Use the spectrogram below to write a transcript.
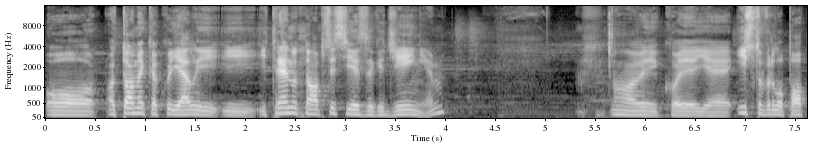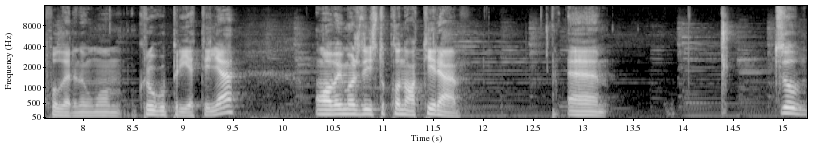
o, o tome kako, jeli, i, i trenutna obsesija zagađenjem ovaj, koja je isto vrlo popularna u mom krugu prijatelja, ovaj, možda isto konotira um, to,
